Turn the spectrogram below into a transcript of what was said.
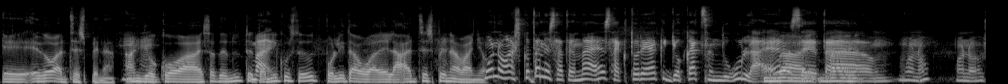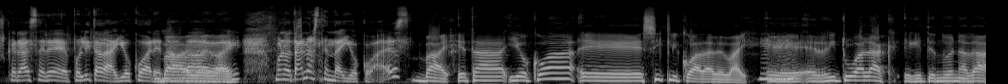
e, edo antzespena. Han jokoa esaten dut, eta bai. nik uste dut politagoa dela, antzespena baino. Bueno, askotan esaten da, ez? Aktoreak jokatzen dugula, ez? Bai, eta, bai. bueno, bueno, euskeraz ere polita da jokoaren, bai, bai, bai, bai. Bueno, tan hasten da jokoa, ez? Bai, eta jokoa e, ziklikoa da be bai. Mm erritualak egiten duena da,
